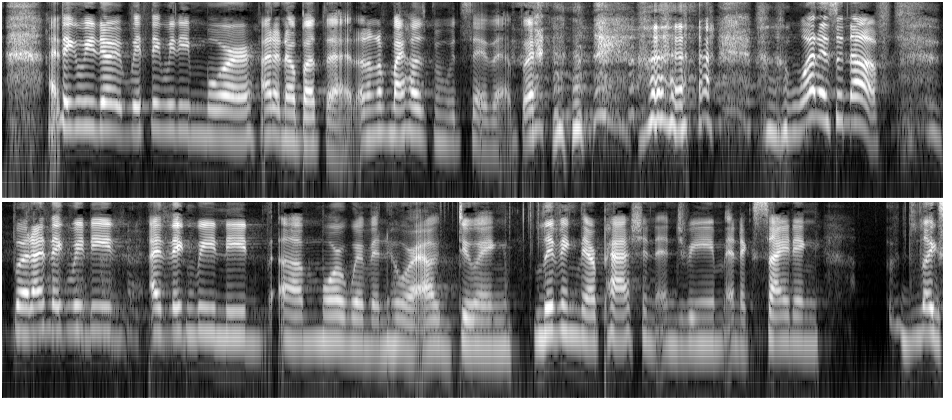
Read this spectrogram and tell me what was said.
I think we know. We think we need more. I don't know about that. I don't know if my husband would say that, but one is enough. But I think we need. I think we need um, more women who are out doing, living their passion and dream, and exciting, like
